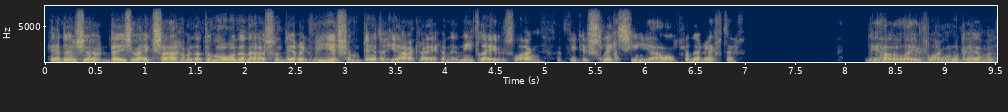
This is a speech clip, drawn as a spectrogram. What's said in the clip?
dus uh, deze week zagen we dat de moordenaars van Dirk Wiersum 30 jaar kregen en niet levenslang. Dat vind ik een slecht signaal van de rechter. Die hadden levenslang moeten hebben.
